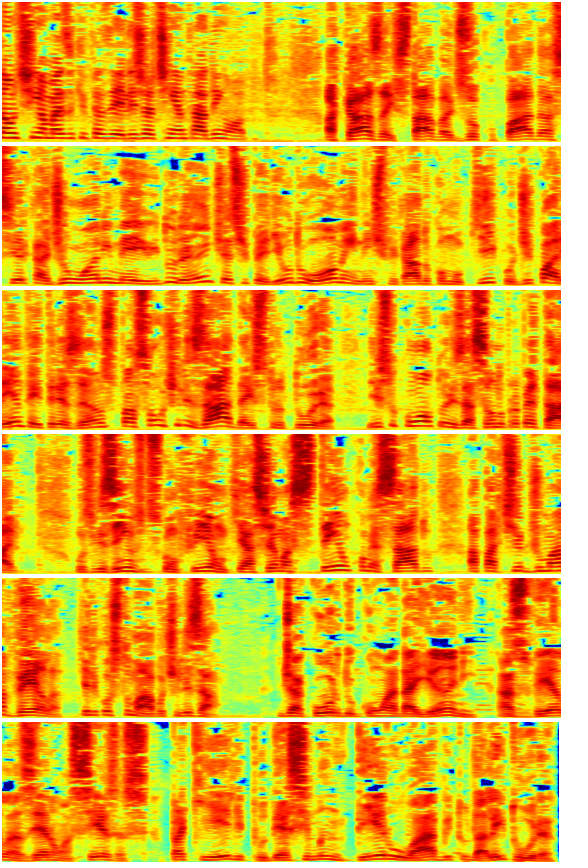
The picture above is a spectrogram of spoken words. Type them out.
não tinha mais o que fazer, ele já tinha entrado em óbito. A casa estava desocupada há cerca de um ano e meio e durante este período o homem, identificado como Kiko, de 43 anos, passou a utilizar da estrutura, isso com autorização do proprietário. Os vizinhos desconfiam que as chamas tenham começado a partir de uma vela que ele costumava utilizar. De acordo com a Daiane, as velas eram acesas para que ele pudesse manter o hábito da leitura.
